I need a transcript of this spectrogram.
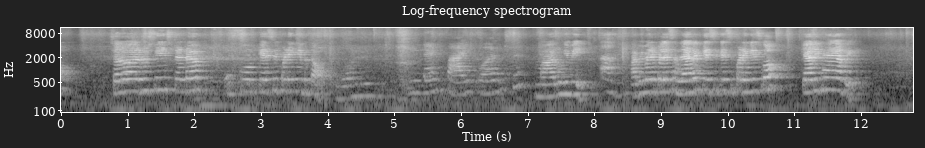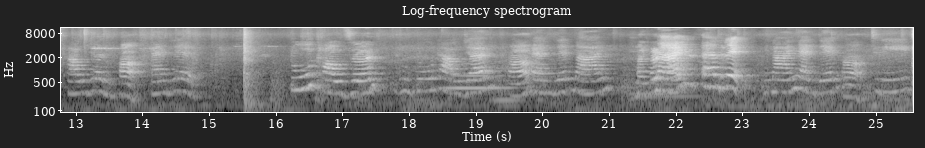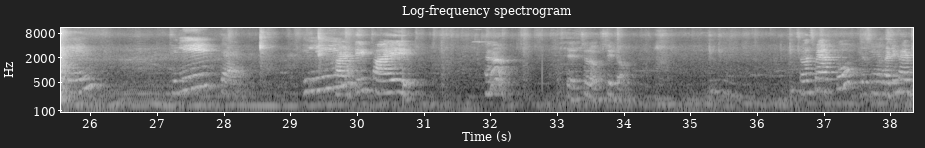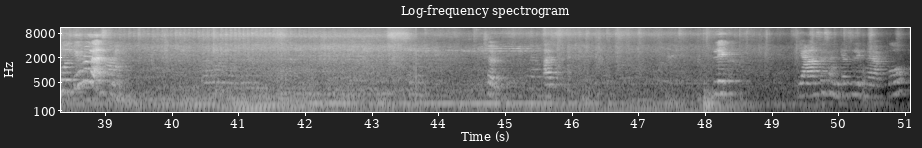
चलो रुचि स्टैंड अप इसको कैसे पढ़ेंगे बताओ। मारूँगी भी। अभी मैंने पहले समझाया ना कैसे कैसे पढ़ेंगे इसको। क्या लिखा है यहाँ पे? थाउज़ेंड हाँ। टू थाउज़ेंड टू थाउज़ेंड हाँ। Hundred nine nine hundred nine hundred हाँ। Three ten three ten three thirty five है ना? चलो चलो सिट डाउन समझ में आपको? थर्टी फाइव बोलती हूँ ना लास्ट में? चलो लिख। यहाँ से संख्या से लिखना है आपको।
